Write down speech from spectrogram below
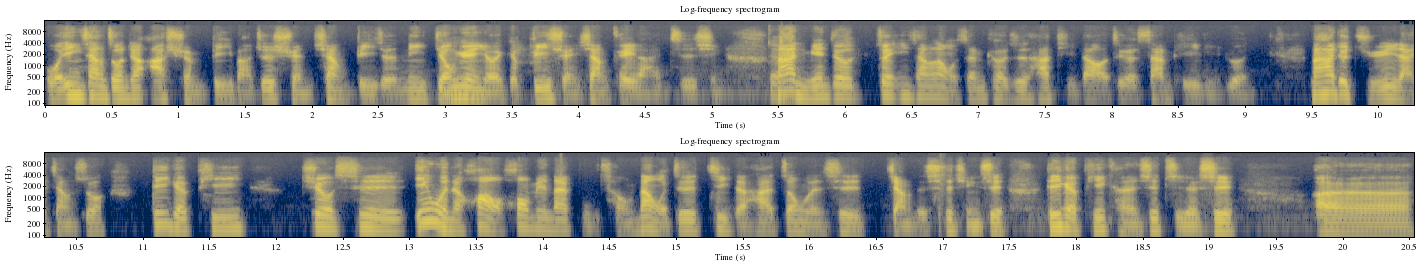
我印象中叫 Option B 吧，就是选项 B，就是你永远有一个 B 选项可以来执行。嗯、那里面就最印象让我深刻，就是他提到这个三 P 理论。那他就举例来讲说，第一个 P 就是英文的话，我后面再补充，但我就是记得他的中文是讲的事情是第一个 P，可能是指的是。呃，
